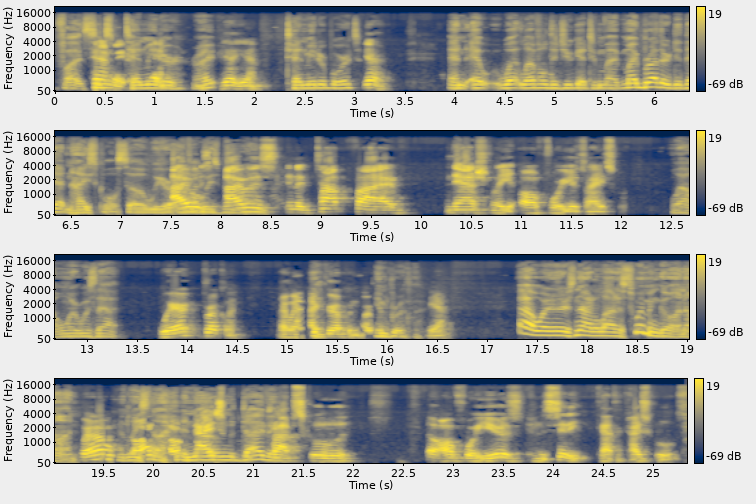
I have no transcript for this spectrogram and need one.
five, six, 10 meter, 10 meter right? Yeah, yeah. Ten meter boards. Yeah. And at what level did you get to? My my brother did that in high school, so we were. I've I was I was in the top five nationally all four years of high school. Wow, where was that? Where Brooklyn. I went. I grew up in Brooklyn. In Brooklyn. Yeah. Oh, where there's not a lot of swimming going on. Well, at least all, not, and now in the diving. Top school, all four years in the city, Catholic high schools,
